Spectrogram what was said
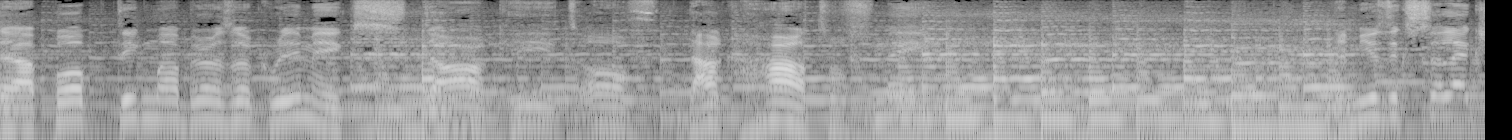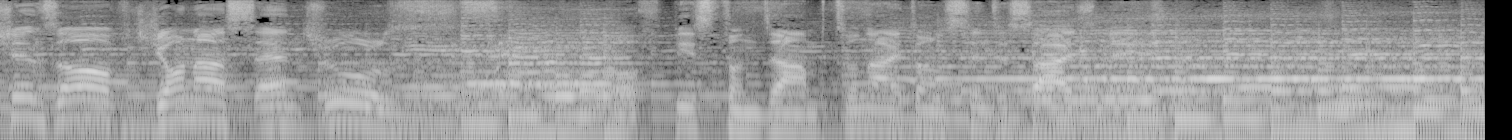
The pop Digma Berserk remix, Dark Heat of Dark Heart of Me. The music selections of Jonas and Truls of Piston Damp tonight on Synthesize Me.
